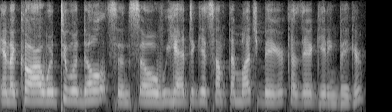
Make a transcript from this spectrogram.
in a car with two adults, and so we had to get something much bigger because they're getting bigger.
